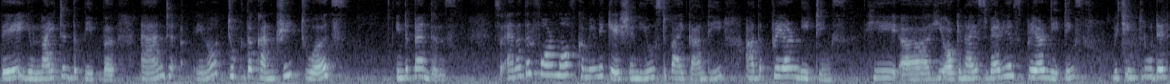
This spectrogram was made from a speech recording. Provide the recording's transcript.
they united the people and you know took the country towards independence So another form of communication used by Gandhi are the prayer meetings. He, uh, he organized various prayer meetings which included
